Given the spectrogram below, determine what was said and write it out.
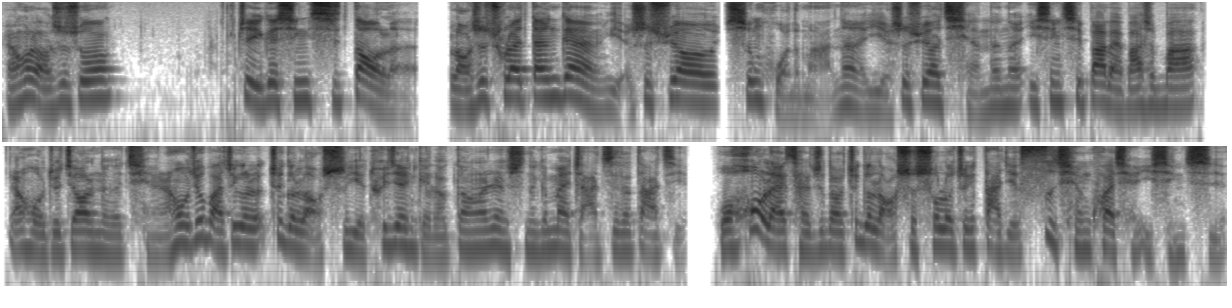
然后老师说，这一个星期到了，老师出来单干也是需要生活的嘛，那也是需要钱的。那一星期八百八十八，然后我就交了那个钱，然后我就把这个这个老师也推荐给了刚刚认识那个卖炸鸡的大姐。我后来才知道，这个老师收了这个大姐四千块钱一星期，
